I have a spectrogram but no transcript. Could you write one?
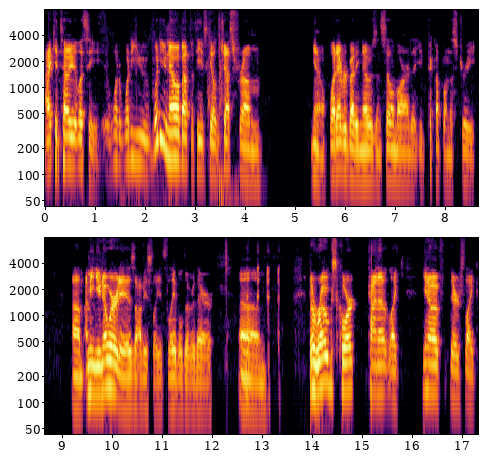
I can tell you. Let's see, what what do you what do you know about the Thieves Guild just from you know what everybody knows in Cillamar that you'd pick up on the street. Um, I mean, you know where it is. Obviously, it's labeled over there. Um, the Rogues Court, kind of like you know, if there's like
